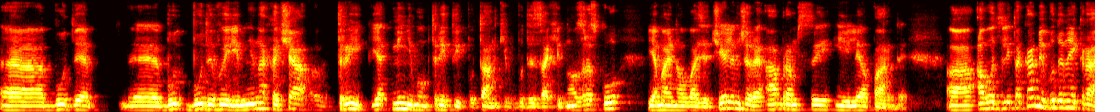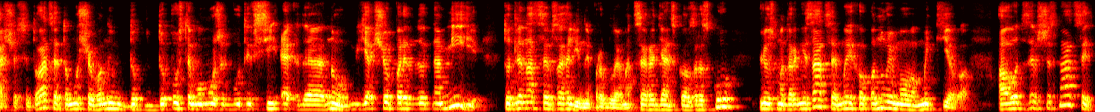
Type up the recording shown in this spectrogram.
е, буде е, бу- буде вирівняна. Хоча три, як мінімум, три типу танків буде західного зразку. Я маю на увазі челенджери, Абрамси і Леопарди. А, от з літаками буде найкраща ситуація, тому що вони допустимо можуть бути всі. е, е, ну якщо передадуть нам міги, то для нас це взагалі не проблема. Це радянського зразку плюс модернізація, ми їх опануємо миттєво. А от з F-16 е,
